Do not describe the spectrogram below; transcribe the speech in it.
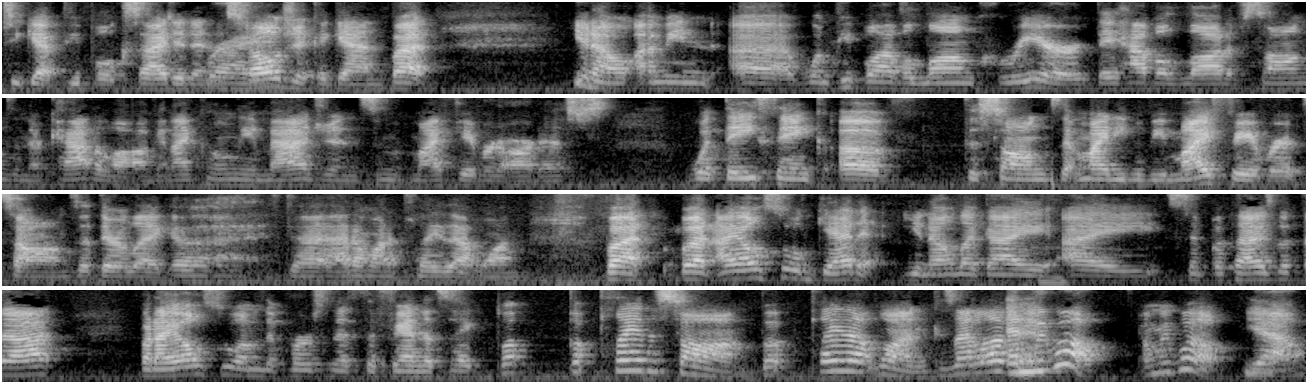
to get people excited and Right. nostalgic again, but you know, I mean, uh, when people have a long career, they have a lot of songs in their catalog, and I can only imagine some of my favorite artists what they think of the songs that might even be my favorite songs that they're like, I don't want to play that one, but but I also get it, you know, like I I sympathize with that, but I also am the person that's the fan that's like, but but play the song, but play that one because I love And it, and we will. and we will, you Yeah. know?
